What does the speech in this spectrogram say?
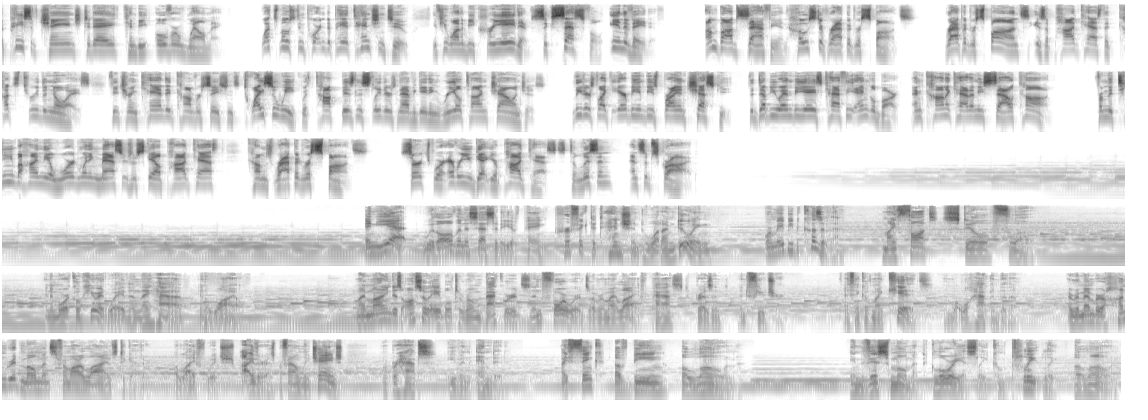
The pace of change today can be overwhelming. What's most important to pay attention to if you want to be creative, successful, innovative? I'm Bob Safian, host of Rapid Response. Rapid Response is a podcast that cuts through the noise, featuring candid conversations twice a week with top business leaders navigating real time challenges. Leaders like Airbnb's Brian Chesky, the WNBA's Cathy Engelbert, and Khan Academy's Sal Khan. From the team behind the award winning Masters of Scale podcast comes Rapid Response. Search wherever you get your podcasts to listen and subscribe. And yet, with all the necessity of paying perfect attention to what I'm doing, or maybe because of that, my thoughts still flow in a more coherent way than they have in a while. My mind is also able to roam backwards and forwards over my life, past, present, and future. I think of my kids and what will happen to them. I remember a hundred moments from our lives together, a life which either has profoundly changed or perhaps even ended. I think of being alone. In this moment, gloriously, completely alone.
